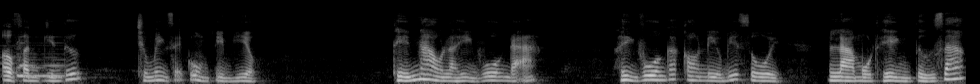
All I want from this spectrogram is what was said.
Ở phần kiến thức, chúng mình sẽ cùng tìm hiểu thế nào là hình vuông đã. Hình vuông các con đều biết rồi là một hình tứ giác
